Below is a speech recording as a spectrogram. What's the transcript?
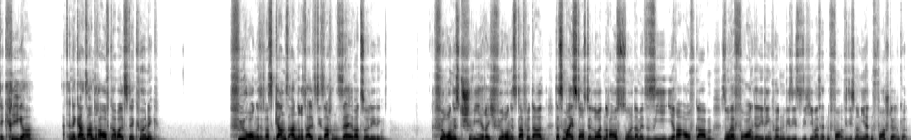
Der Krieger hat eine ganz andere Aufgabe als der König. Führung ist etwas ganz anderes, als die Sachen selber zu erledigen. Führung ist schwierig. Führung ist dafür da, das meiste aus den Leuten rauszuholen, damit sie ihre Aufgaben so hervorragend erledigen können, wie sie es sich jemals hätten, wie sie es noch nie hätten vorstellen können.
